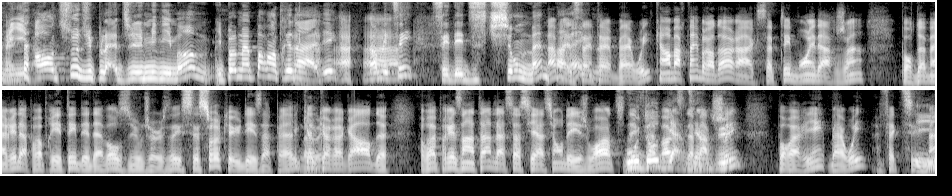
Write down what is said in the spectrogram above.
mais il est en dessous du, pla- du minimum. Il peut même pas rentrer dans la Ligue. Non, mais tu sais, c'est des discussions de même. Non, pareil, c'est Ben oui, quand Martin Brodeur a accepté moins d'argent pour demeurer la propriété des Devils du New Jersey, c'est sûr qu'il y a eu des appels, Ben quelques regards de représentants de l'association des joueurs. Tu Ou d'autres gardiens de marché but. Pour rien. Ben oui, effectivement.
